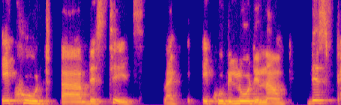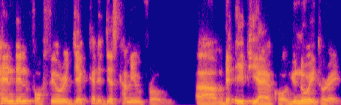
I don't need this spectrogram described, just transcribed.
it could, um, the state, like it could be loading now. This pending for fail rejected is just coming from um, the API call. You know it already.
